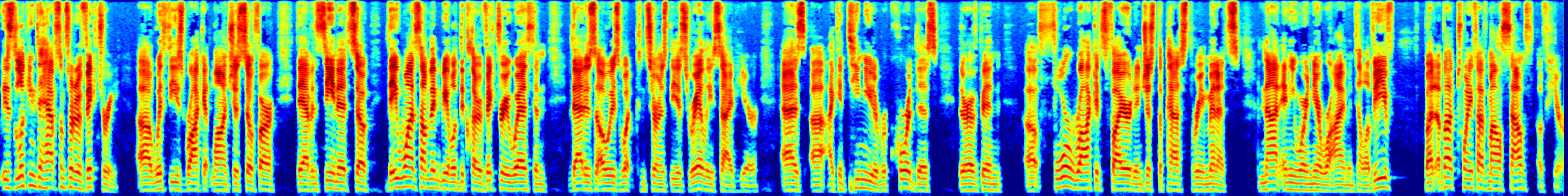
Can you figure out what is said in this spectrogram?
is looking to have some sort of victory uh, with these rocket launches. So far, they haven't seen it. So they want something to be able to declare victory with. And that is always what concerns the Israeli side here. As uh, I continue to record this, there have been uh, four rockets fired in just the past three minutes, not anywhere near where I'm in Tel Aviv but about 25 miles south of here.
